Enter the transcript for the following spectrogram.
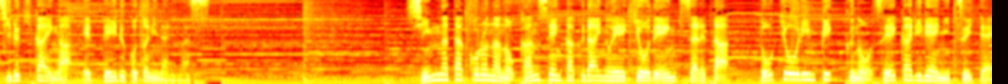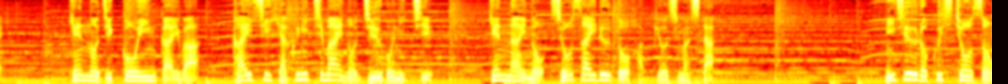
知る機会が減っていることになります。新型コロナの感染拡大の影響で延期された東京オリンピックの聖火リレーについて県の実行委員会は開始100日前の15日県内の詳細ルートを発表しました。26市町村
